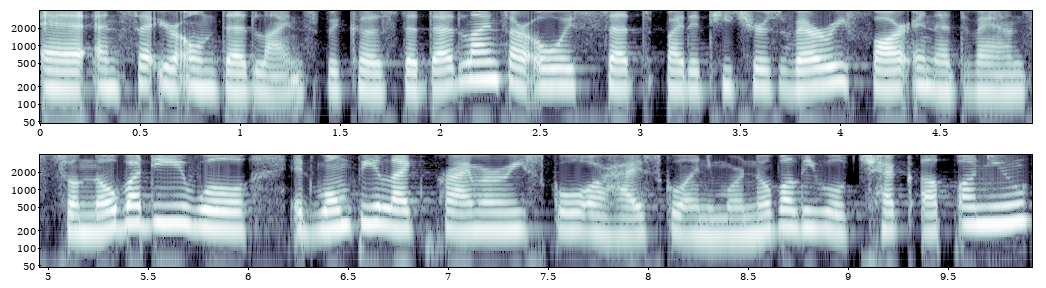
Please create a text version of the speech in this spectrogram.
uh, and set your own deadlines because the deadlines are always set by the teachers very far in advance. So nobody will it won't be like primary school or high school anymore. Nobody will check up on you.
